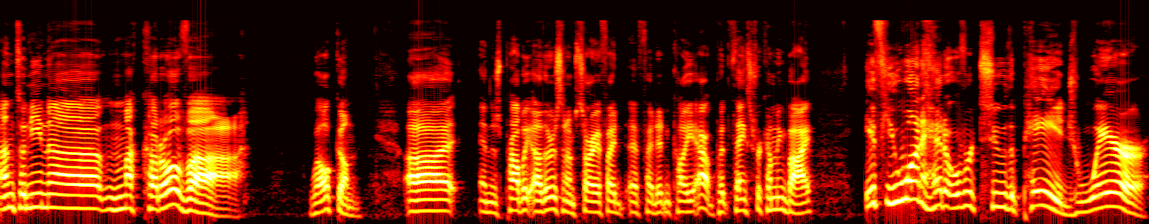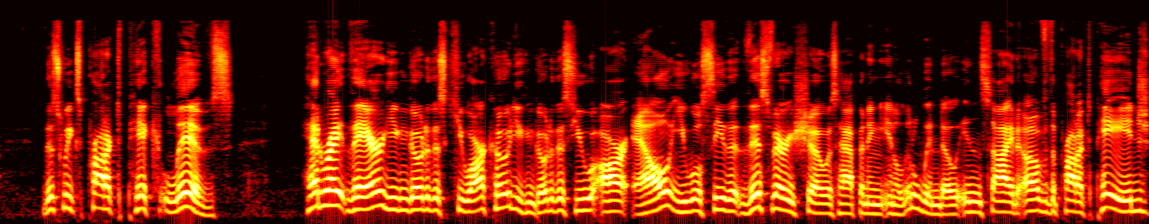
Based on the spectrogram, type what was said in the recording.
Antonina Makarova. Welcome. Uh, and there's probably others, and I'm sorry if I, if I didn't call you out, but thanks for coming by. If you want to head over to the page where this week's product pick lives, Head right there. You can go to this QR code. You can go to this URL. You will see that this very show is happening in a little window inside of the product page.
